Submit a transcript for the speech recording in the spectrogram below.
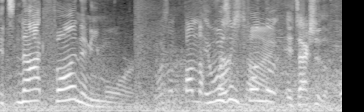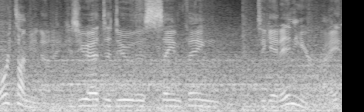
It's not fun anymore. It wasn't fun the It wasn't first fun. The, it's actually the fourth time you've done it because you had to do this same thing to get in here, right?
